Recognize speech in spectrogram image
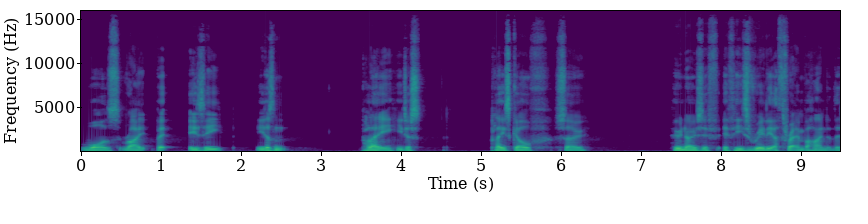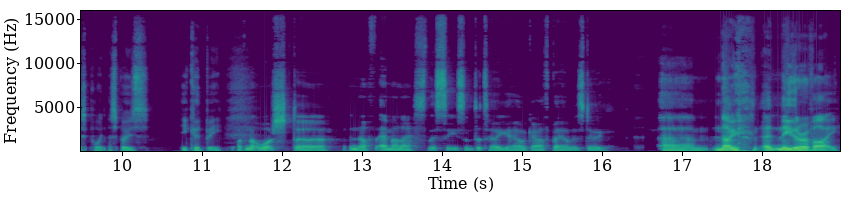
was right, but is he? He doesn't play. He just plays golf. So who knows if if he's really a threat in behind at this point? I suppose he could be. I've not watched uh, enough MLS this season to tell you how Gareth Bale is doing. Um, no, neither have I.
